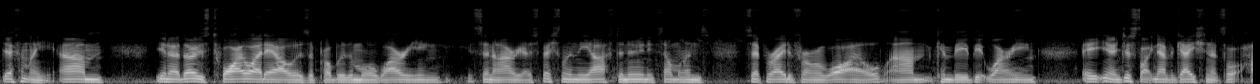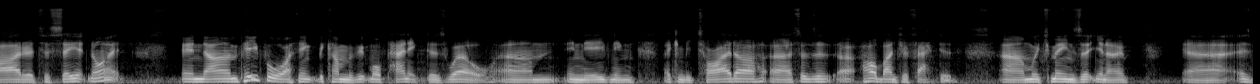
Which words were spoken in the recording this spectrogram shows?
definitely. Um, you know, those twilight hours are probably the more worrying scenario, especially in the afternoon if someone's separated from a while um, can be a bit worrying. It, eh, you know, just like navigation, it's a lot harder to see at night. And um, people, I think, become a bit more panicked as well um, in the evening. They can be tireder. Uh, so there's a, a, whole bunch of factors, um, which means that, you know, uh, it's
